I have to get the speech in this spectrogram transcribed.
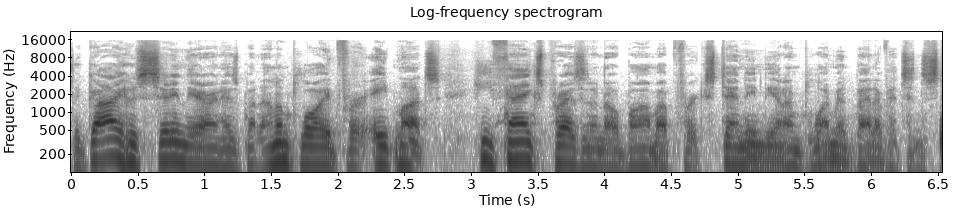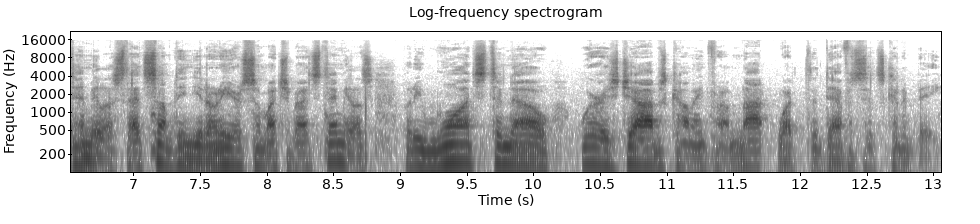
the guy who's sitting there and has been unemployed for eight months, he thanks President Obama for extending the unemployment benefits and stimulus. That's something you don't hear so much about stimulus, but he wants to know where his job's coming from, not what the deficit's going to be.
